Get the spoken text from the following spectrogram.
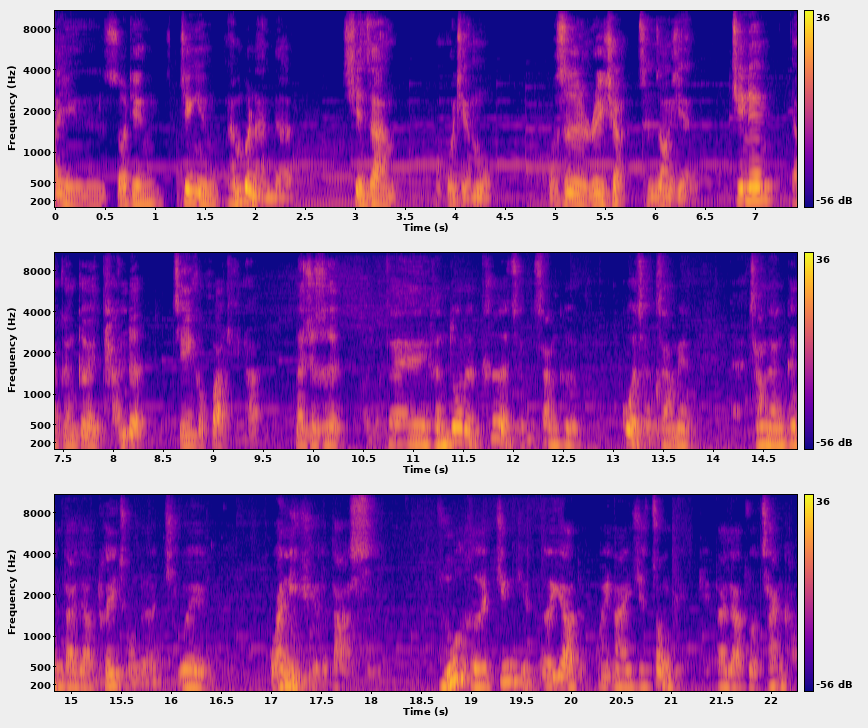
欢迎收听《经营难不难》的线上广播节目，我是 Richard 陈宗贤。今天要跟各位谈的这一个话题呢，那就是我在很多的课程上课过程上面，常常跟大家推崇的几位管理学的大师，如何精简扼要的归纳一些重点给大家做参考，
